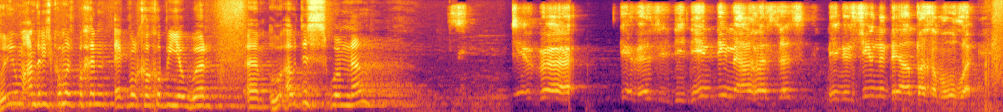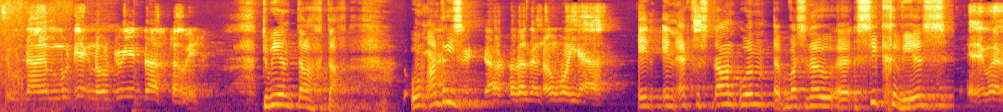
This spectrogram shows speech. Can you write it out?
Hoorie oom Andrius, kom ons begin. Ek wil gou-gou by jou hoor. Ehm um, hoe oud is oom nou? 1937 gebore. So dan moet ek nou 82 wees. 82. Oom Andrius Ja, dat is nou mooi ja. en en ek verstaan oom eh, was nou uh, siek gewees. Ek was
